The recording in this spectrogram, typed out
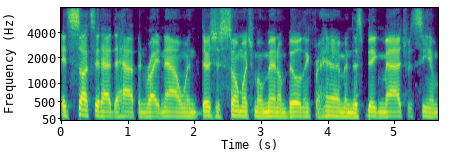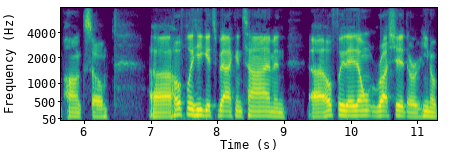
it sucks it had to happen right now when there's just so much momentum building for him and this big match with CM Punk. So uh, hopefully he gets back in time and uh, hopefully they don't rush it or you know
